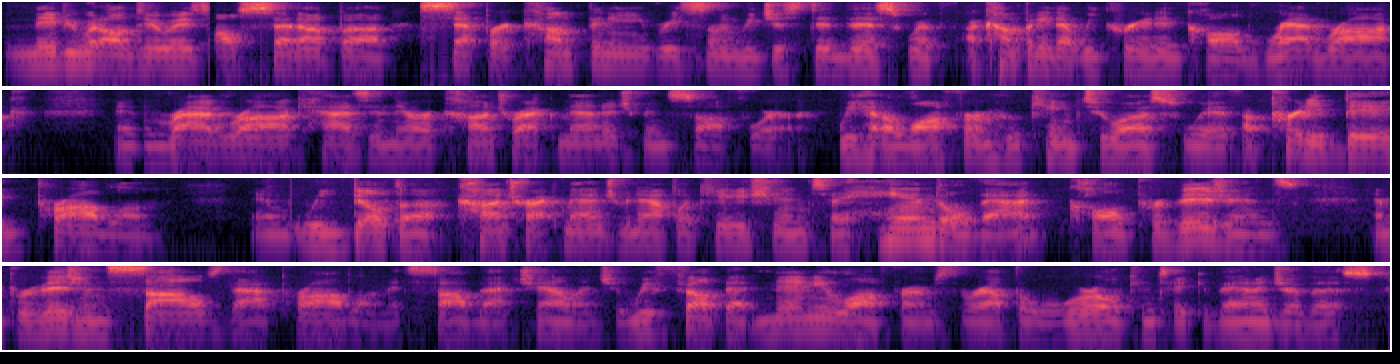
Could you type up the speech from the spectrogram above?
Maybe what I'll do is I'll set up a separate company. Recently, we just did this with a company that we created called RadRock. And RadRock has in there a contract management software. We had a law firm who came to us with a pretty big problem. And we built a contract management application to handle that called Provisions and provision solves that problem. It solved that challenge. And we felt that many law firms throughout the world can take advantage of this.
